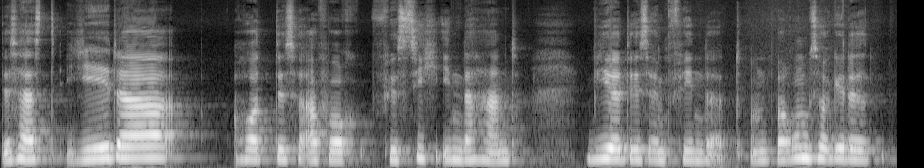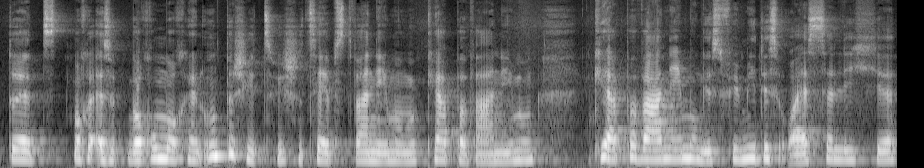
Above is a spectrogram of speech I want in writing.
Das heißt, jeder hat das einfach für sich in der Hand, wie er das empfindet. Und warum sage ich da jetzt, also warum mache ich einen Unterschied zwischen Selbstwahrnehmung und Körperwahrnehmung? Körperwahrnehmung ist für mich das Äußerliche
